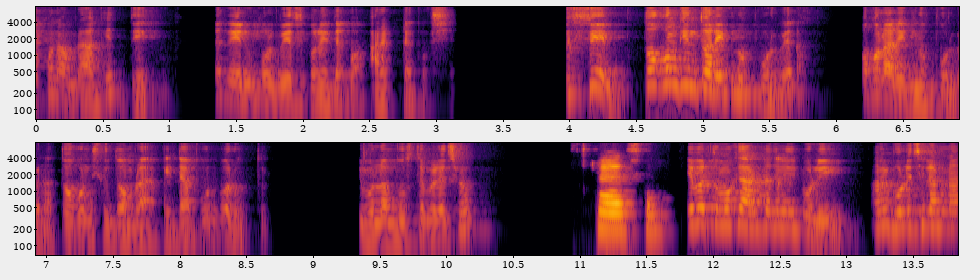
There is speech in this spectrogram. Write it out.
এখন আমরা আগে দেখব। দেখো, এর উপর বেস করে দেখো আরেকটা কোশ্চেন সেম তখন কিন্তু আর এগুলো পড়বে না। তখন আর এগুলো পড়বে না। তখন শুধু আমরা এটা পড়ব আর উত্তর। কি বললাম, বুঝতে পেরেছ? হ্যাঁ স্যার এবার তোমাকে আরেকটা জিনিস বলি। আমি বলেছিলাম না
